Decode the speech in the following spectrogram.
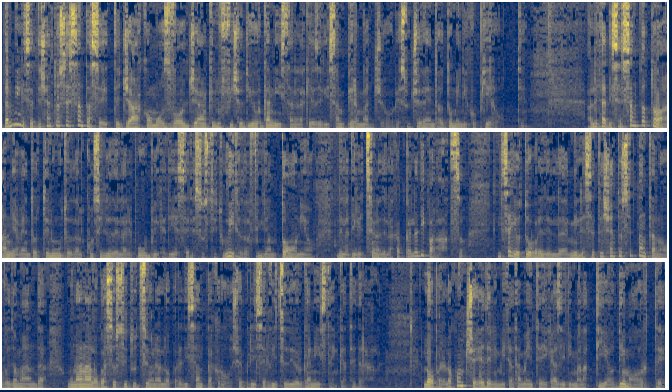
Dal 1767 Giacomo svolge anche l'ufficio di organista nella chiesa di San Pier Maggiore, succedendo a Domenico Pierotti. All'età di 68 anni, avendo ottenuto dal Consiglio della Repubblica di essere sostituito dal figlio Antonio nella direzione della Cappella di Palazzo, il 6 ottobre del 1779 domanda un'analoga sostituzione all'opera di Santa Croce per il servizio di organista in cattedrale. L'opera lo concede limitatamente ai casi di malattia o di morte,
